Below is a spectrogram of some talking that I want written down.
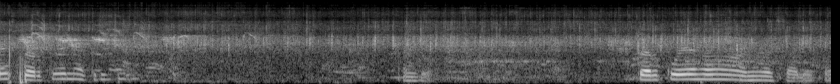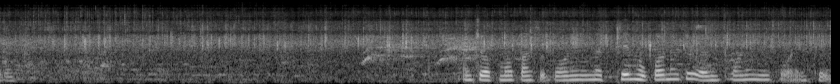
કઈ તડકો અને જો તડકો એ હા અને વરસાદ કરે ચોકમાં પાછું પાણી નથી મૂકવાનું હતું અને પાણી પાણી થઈ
